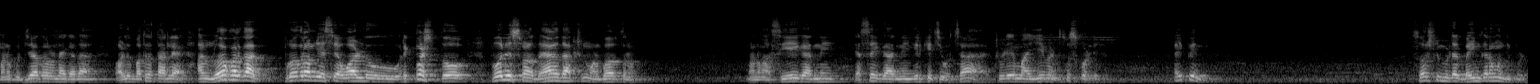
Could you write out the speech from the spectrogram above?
మనకు ఉద్యోగాలు ఉన్నాయి కదా వాళ్ళు బతుకుతారులే అని లోకల్గా ప్రోగ్రామ్ చేసే వాళ్ళు రిక్వెస్ట్తో పోలీసు వాళ్ళ దయాదాక్షిణ్యం మనం పోతున్నాం. మనం ఆ సిఐ గారిని ఎస్ఐ గారిని ఇరికిచ్చి వచ్చా టుడే మా ఈవెంట్ చూసుకోండి. అయిపోయింది. సోషల్ మీడియా భయంకరంగా ఉంది ఇప్పుడు.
